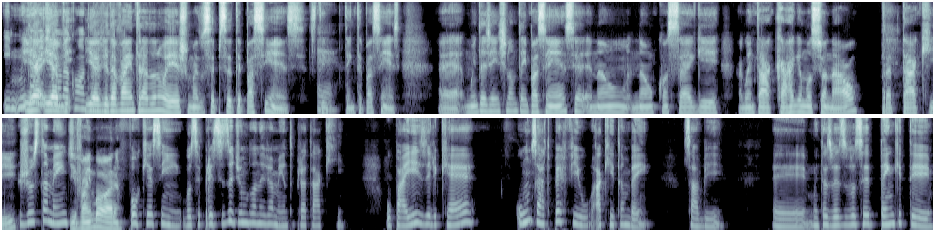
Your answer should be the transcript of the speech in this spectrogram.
E muita E a, gente a não dá conta e a disso. vida vai entrando no eixo, mas você precisa ter paciência. Você tem, É. tem que ter paciência. É, muita gente não tem paciência, não, não consegue aguentar a carga emocional para estar aqui Justamente e vai embora. porque, assim, você precisa de um planejamento para estar aqui. O país, ele quer um certo perfil aqui também, sabe? É, muitas vezes você tem que ter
